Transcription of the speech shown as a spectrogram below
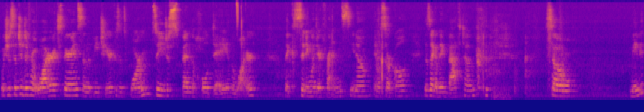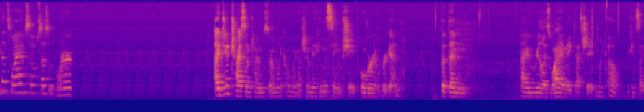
which is such a different water experience than the beach here because it's warm. So you just spend the whole day in the water, like sitting with your friends, you know, in a circle. There's like a big bathtub. so maybe that's why I'm so obsessed with water. I do try sometimes where I'm like, oh my gosh, I'm making the same shape over and over again. But then I realize why I make that shape. I'm like, oh, because I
